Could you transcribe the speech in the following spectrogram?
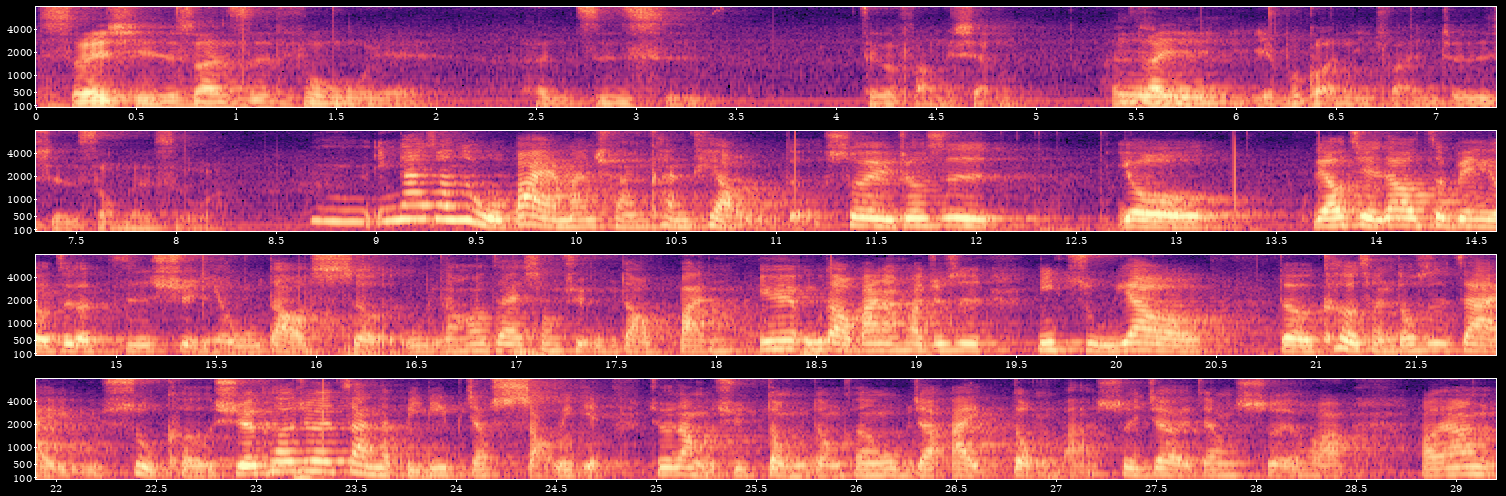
所以其实算是父母也很支持这个方向，还是他也、嗯也不管你，反正就是先送再说了。嗯，应该算是我爸也蛮喜欢看跳舞的，所以就是有了解到这边有这个资讯，有舞蹈社舞，然后再送去舞蹈班。因为舞蹈班的话，就是你主要的课程都是在于术科，学科就会占的比例比较少一点，就让我去动一动。可能我比较爱动吧，睡觉也这样睡的话，好像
